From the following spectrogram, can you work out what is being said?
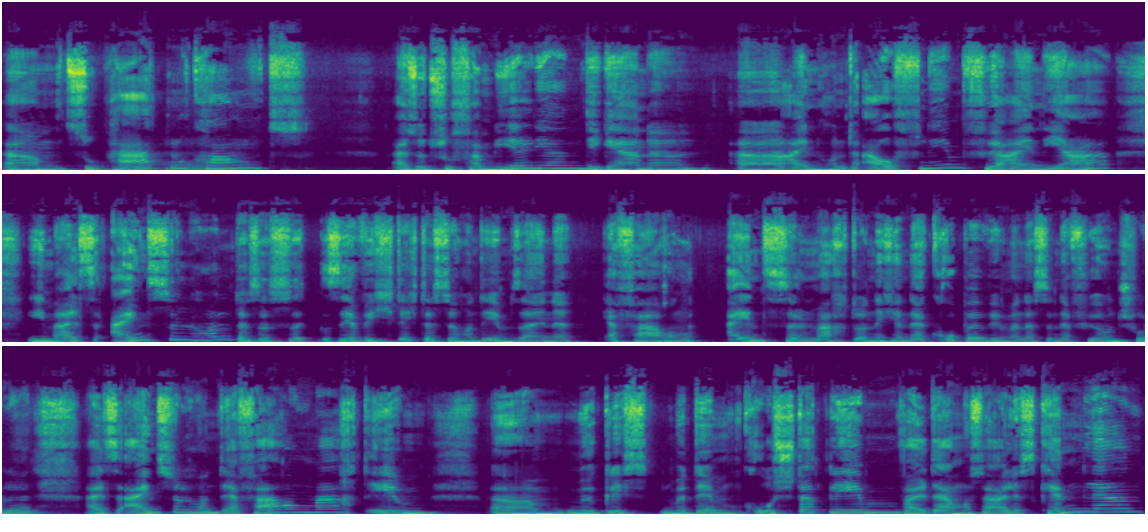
ähm, zu Paten kommt also zu Familien, die gerne äh, einen Hund aufnehmen für ein Jahr, ihm als Einzelhund, das ist sehr wichtig, dass der Hund eben seine Erfahrung einzeln macht und nicht in der Gruppe, wie man das in der Führungsschule hat, als Einzelhund Erfahrung macht, eben ähm, möglichst mit dem Großstadtleben, weil da muss er alles kennenlernen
